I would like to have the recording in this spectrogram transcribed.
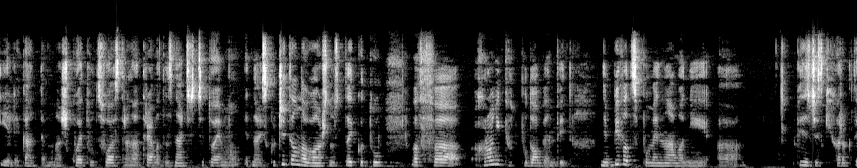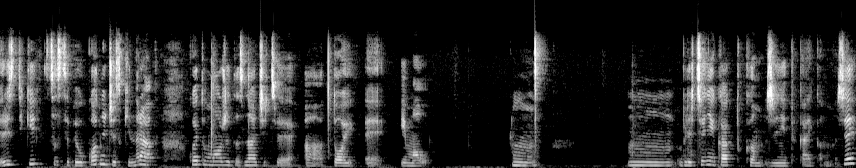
и елегантен мъж, което от своя страна трябва да значи, че той има една изключителна външност, тъй като в а, хроники от подобен вид не биват споменавани а, физически характеристики с себеугоднически нрав, което може да значи, че а, той е имал м- м- влечение както към жени, така и към мъже,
